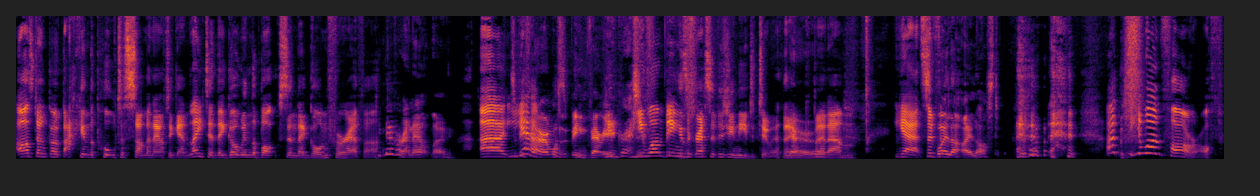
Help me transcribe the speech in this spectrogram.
ours don't go back in the pool to summon out again later, they go in the box and they're gone forever. You never ran out, though. Uh, To yeah, be fair, I wasn't being very you, aggressive. you weren't being as aggressive as you needed to, I think. No. But um, yeah. So Spoiler, I lost. Uh, you weren't far off.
